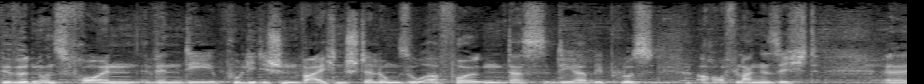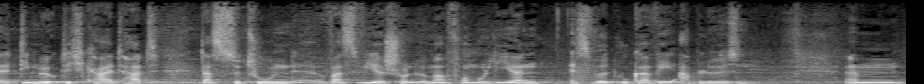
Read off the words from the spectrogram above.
Wir würden uns freuen, wenn die politischen Weichenstellungen so erfolgen, dass DAB Plus auch auf lange Sicht äh, die Möglichkeit hat, das zu tun, was wir schon immer formulieren. Es wird UKW ablösen. Ähm,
